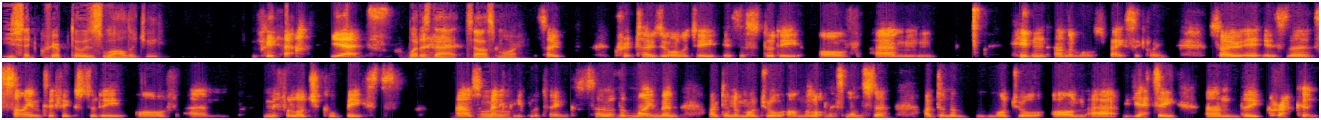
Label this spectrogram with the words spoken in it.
You said cryptozoology? yeah. Yes. What is that? Tell us more. So, cryptozoology is the study of um, hidden animals, basically. So, it is the scientific study of um, mythological beasts, as oh. many people think. So, at the moment, I've done a module on the Loch Ness Monster, I've done a module on uh, Yeti and the Kraken.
